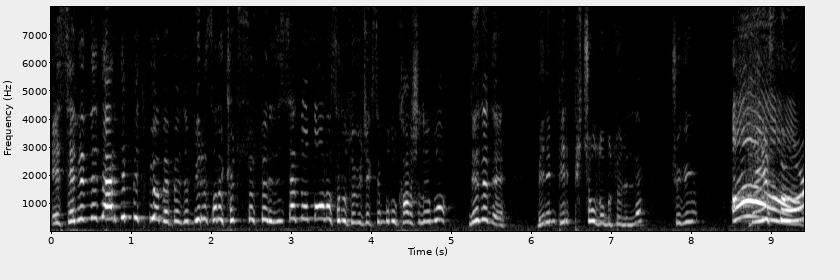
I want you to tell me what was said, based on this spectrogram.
E senin de derdin bitmiyor Pepeze. Biri sana kötü söz söyledi. Sen de onun anasını söveceksin. Bunun karşılığı bu. Ne dedi? Benim bir piç olduğumu söylediler. Çünkü... Aa! Store.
